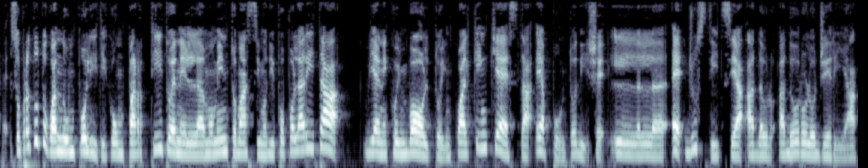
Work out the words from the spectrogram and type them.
eh, soprattutto quando un politico, un partito è nel momento massimo di popolarità, viene coinvolto in qualche inchiesta e appunto dice l- l- è giustizia ad, or- ad orologeria.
